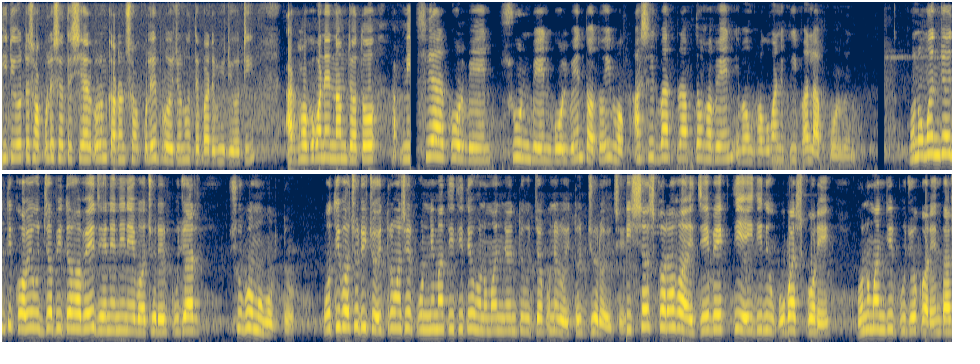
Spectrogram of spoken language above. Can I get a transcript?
ভিডিওটা সকলের সাথে শেয়ার করুন, কারণ সকলের প্রয়োজন হতে পারে ভিডিওটি। আর ভগবানের নাম যত আপনি শেয়ার করবেন, শুনবেন, বলবেন, ততই আশীর্বাদ প্রাপ্ত হবেন এবং ভগবানের কৃপা লাভ করবেন। হনুমান জয়ন্তী কবে উদযাপিত হবে জেনে নিন এবছরের পূজার শুভ মুহূর্ত। প্রতি বছরই চৈত্র মাসের পূর্ণিমা তিথিতে হনুমান জয়ন্তী উদযাপনের ঐতিহ্য রয়েছে। বিশ্বাস করা হয় যে ব্যক্তি এই দিনে উপবাস করে হনুমানজির পুজো করেন, তার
